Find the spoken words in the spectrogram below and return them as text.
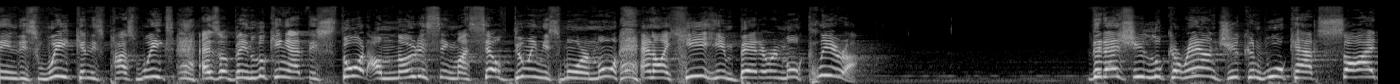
in this week and these past weeks, as I've been looking at this thought, I'm noticing myself doing this more and more, and I hear him better and more clearer. That as you look around, you can walk outside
